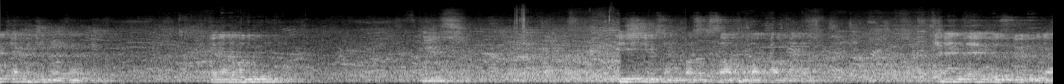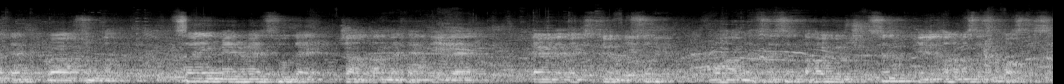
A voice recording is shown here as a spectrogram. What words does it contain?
Muhammed Yakıcı Beyefendi. Ama duydun mu? Hiç kimsenin baskısı altında kalmadan kendi özgür irade ve arzumla Sayın Merve Sude Can Hanımefendi ile evlenmek istiyor musun? Muhammed sesin daha gür çıksın, gelin hanıma sesini bastırsın.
